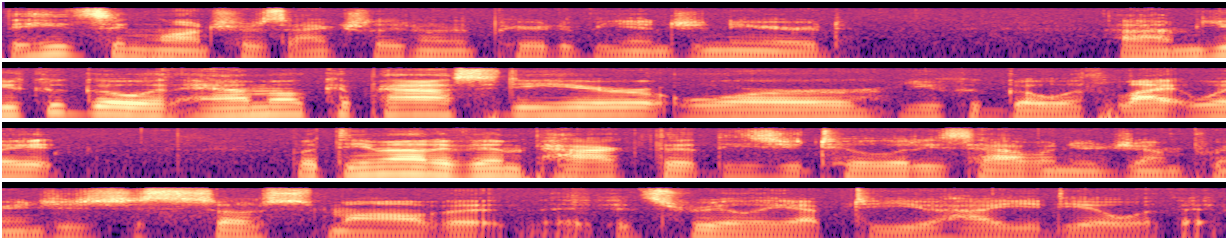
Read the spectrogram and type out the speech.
The heatsink launchers actually don't appear to be engineered. Um, you could go with ammo capacity here, or you could go with lightweight, but the amount of impact that these utilities have on your jump range is just so small that it's really up to you how you deal with it.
